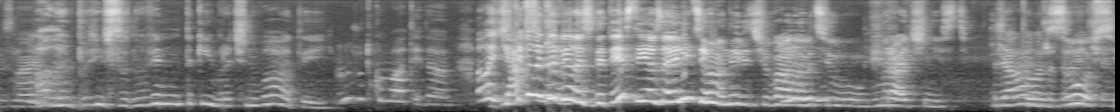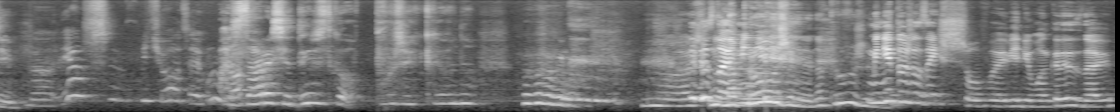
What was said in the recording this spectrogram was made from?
не знаю. Але блін, все одно він такий мрачнуватий. Ну. Да. Але Я діти коли всі- дивилась в дитинстві, я взагалі цього не відчувала, оцю мрачність. Я Реально, теж до зовсім. Да. Я відчувала це як ну, А зараз я дивлюсь, така, боже, яке воно. Ну, аж, ну, знаю, мені- напружене, напружене. Мені дуже зайшов е, Віллі Вонка, не знаю.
